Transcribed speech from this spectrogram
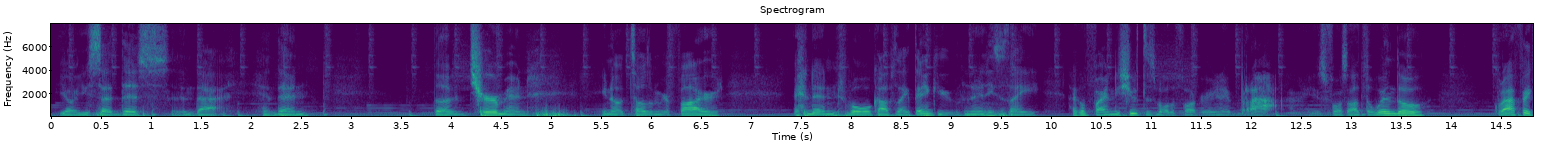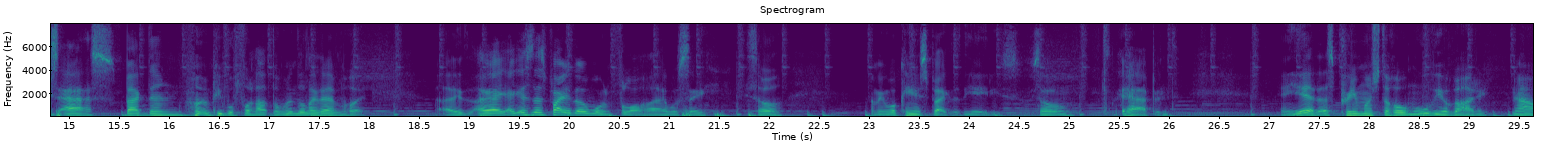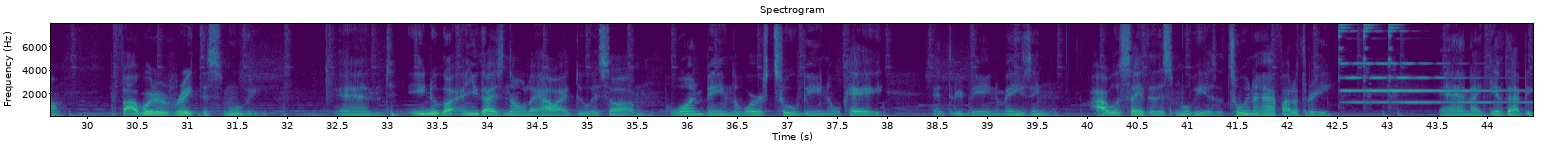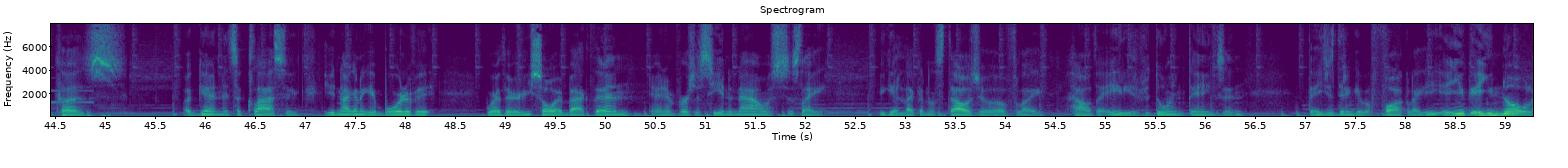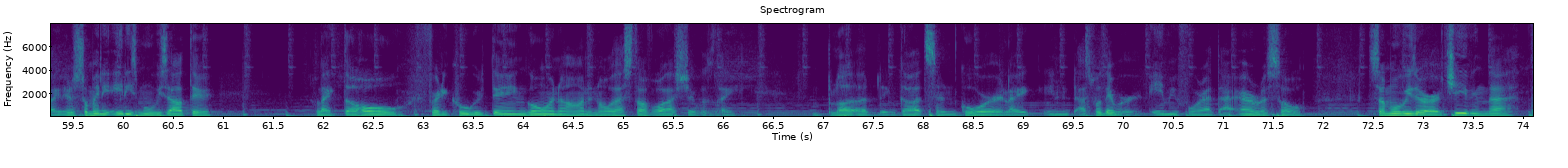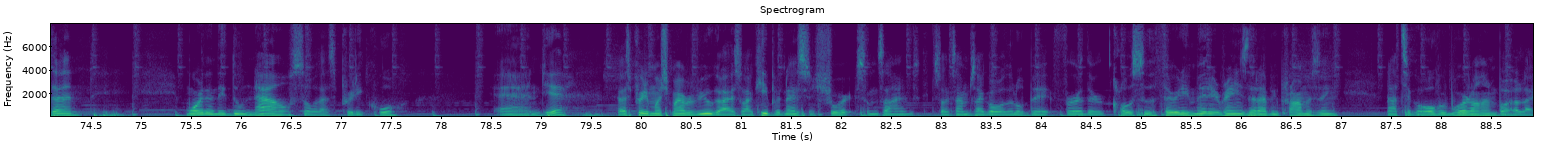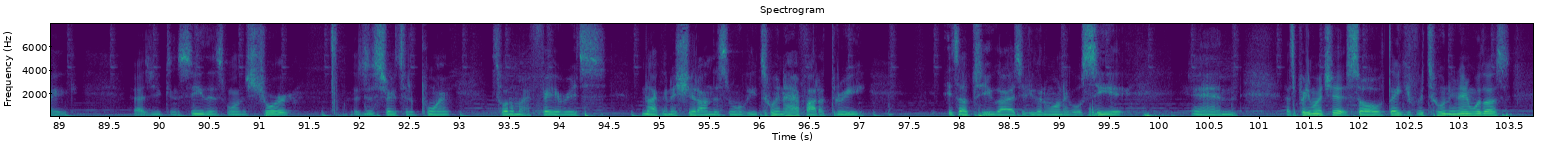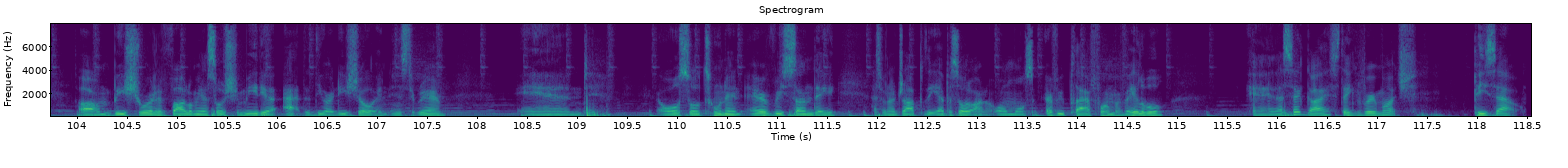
"Yo, you said this and that," and then the chairman, you know, tells him you're fired, and then RoboCop's like, "Thank you," and then he's like, "I can finally shoot this motherfucker," and then, brah, he just falls out the window. Graphics ass back then when people fall out the window like that, but I, I, I guess that's probably the one flaw I would say. So I mean, what can you expect of the 80s? So it happened. And yeah, that's pretty much the whole movie about it. Now, if I were to rate this movie, and you know, and you guys know like how I do, it's um one being the worst, two being okay, and three being amazing. I would say that this movie is a two and a half out of three, and I give that because, again, it's a classic. You're not gonna get bored of it, whether you saw it back then and versus seeing it now. It's just like you get like a nostalgia of like how the 80s were doing things and they just didn't give a fuck. Like and you, and you know like there's so many 80s movies out there like the whole Freddy Krueger thing going on and all that stuff. All that shit was like blood and guts and gore like and that's what they were aiming for at that era. So some movies are achieving that then more than they do now. So that's pretty cool and yeah, that's pretty much my review, guys. So I keep it nice and short sometimes. Sometimes I go a little bit further, close to the 30 minute range that I'd be promising not to go overboard on. But like, as you can see, this one's short. It's just straight to the point. It's one of my favorites. I'm not gonna shit on this movie. Two and a half out of three. It's up to you guys if you're gonna want to go see it. And that's pretty much it. So thank you for tuning in with us. Um, be sure to follow me on social media at the DRD Show and Instagram and also tune in every Sunday. That's when I drop the episode on almost every platform available. And that's it, guys. Thank you very much. Peace out.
